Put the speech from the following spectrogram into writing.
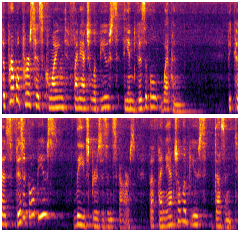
The Purple Purse has coined financial abuse the invisible weapon because physical abuse leaves bruises and scars, but financial abuse doesn't.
